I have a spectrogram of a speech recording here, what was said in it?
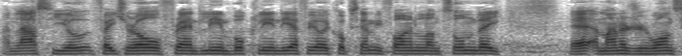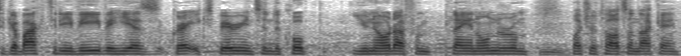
And lastly, you'll face your old friend Liam Buckley in the FAI Cup semi final on Sunday. Uh, a manager who wants to get back to the Aviva. He has great experience in the Cup. You know that from playing under him. Mm. What's your thoughts on that game?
